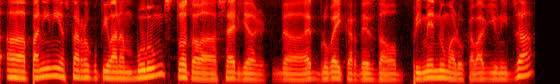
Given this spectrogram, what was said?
eh, Panini està recopilant en volums tota la sèrie d'Ed Brubaker des del primer número que va guionitzar,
